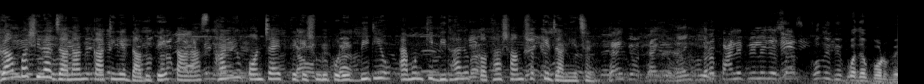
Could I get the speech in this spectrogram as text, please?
গ্রামবাসীরা জানান, কাটিংয়ের দাবিতে তারা স্থানীয় পঞ্চায়েত থেকে শুরু করে বিডিও, এমনকি বিধায়ক তথা সাংসদকে জানিয়েছেন। খুবই বিপদে পড়বে।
